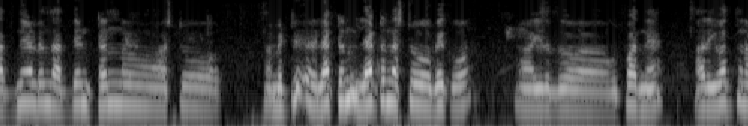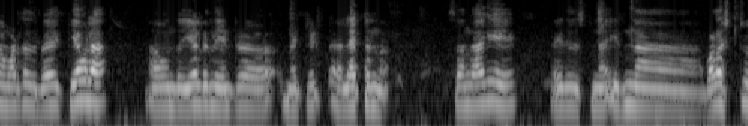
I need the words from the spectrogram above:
ಹದಿನೇಳರಿಂದ ಹದಿನೆಂಟು ಟನ್ ಅಷ್ಟು metric lakh ton lakh ton ಅಷ್ಟು ಬೇಕು ಇದ್ರದ್ದು ಉತ್ಪಾದನೆ. ಆದರೆ ಇವತ್ತು ನಾವು ಮಾಡ್ತಾ ಬೇ ಕೇವಲ ಒಂದು ಏಳರಿಂದ ಎಂಟು ಮೆಟ್ರಿಕ್ ಲ್ಯಾಕ್ ಟನ್ ಸೊ ಹಂಗಾಗಿ ಇದು ಇದನ್ನ ಭಾಳಷ್ಟು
